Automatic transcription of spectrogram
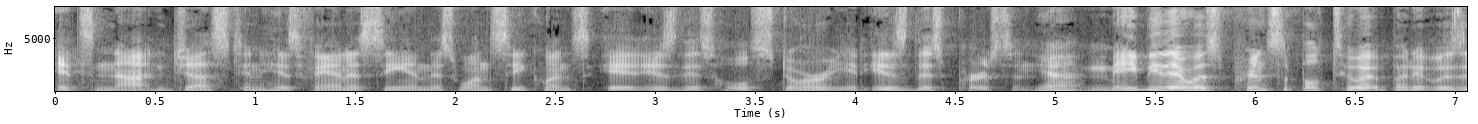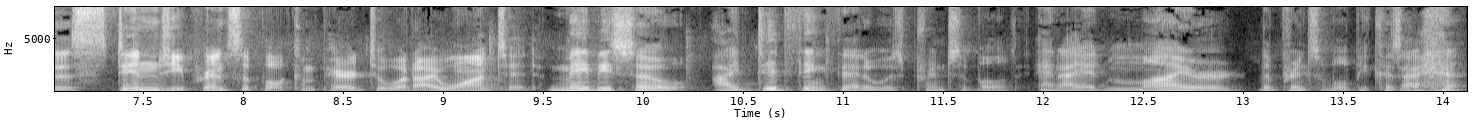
it's not just in his fantasy in this one sequence. It is this whole story. It is this person. Yeah. Maybe there was principle to it, but it was a stingy principle compared to what I wanted. Maybe so. I did think that it was principled, and I admired the principle because I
